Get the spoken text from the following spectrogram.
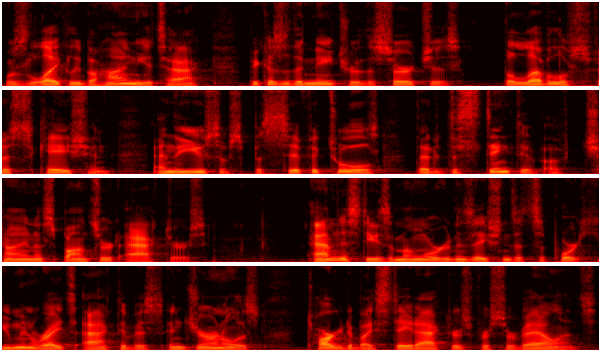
was likely behind the attack because of the nature of the searches the level of sophistication, and the use of specific tools that are distinctive of China sponsored actors. Amnesty is among organizations that support human rights activists and journalists targeted by state actors for surveillance.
